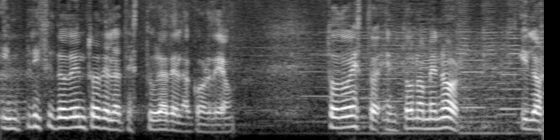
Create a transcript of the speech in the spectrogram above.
Implícito dentro de la textura del acordeón. Todo esto en tono menor y los,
